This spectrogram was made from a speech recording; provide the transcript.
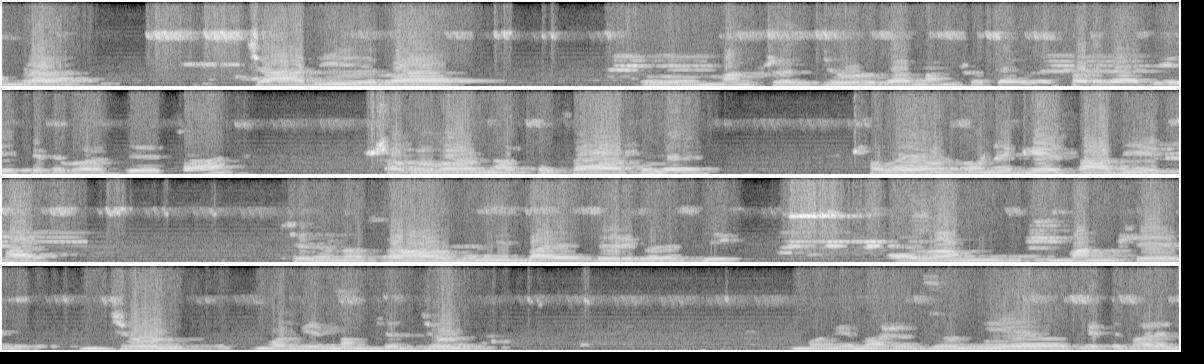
আমরা চা দিয়ে বা মাংসের ঝোল বা মাংস তর- তরকা দিয়ে খেতে পারে যে চা, সকালবেলার নাস্তা, চা আসলে সবাই অনেকে চা দিয়ে খায়। সেজন্য চাও তৈরি করেছি। এবং মাংসের ঝোল, মুরগির মাংসের ঝোল, মুরগির মাংসের ঝোল দিয়েও খেতে পারেন।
